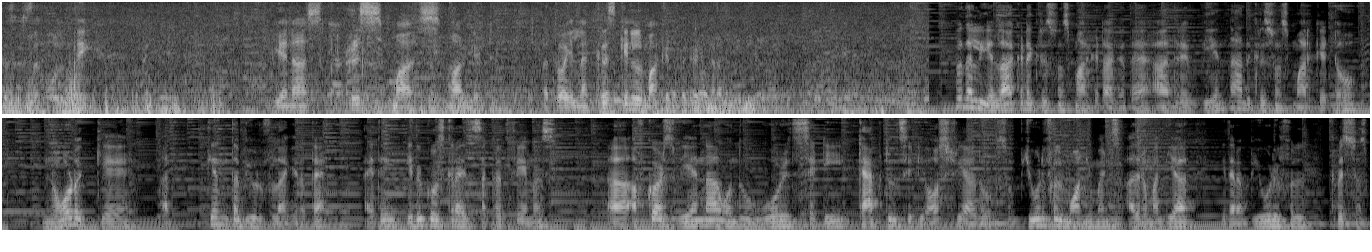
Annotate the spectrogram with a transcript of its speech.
this is the whole thing Vienna's Christmas market ಅಥವಾ ಇಲ್ಲಿನ ಕ್ರಿಸ್ ಕಿನಲ್ ಮಾರ್ಕೆಟ್ ಅಂತ ಕರೀತಾರೆ. ವಿಶ್ವದಲ್ಲಿ ಎಲ್ಲಾ ಕಡೆ ಕ್ರಿಸ್ಮಸ್ ಮಾರ್ಕೆಟ್ ಆಗುತ್ತೆ, ಆದ್ರೆ ವಿಯೆನ್ನಾದ ಕ್ರಿಸ್ಮಸ್ ಮಾರ್ಕೆಟು ನೋಡೋಕ್ಕೆ ಅತ್ಯಂತ ಬ್ಯೂಟಿಫುಲ್ ಆಗಿರುತ್ತೆ. ಐ ಥಿಂಕ್ ಇದಕ್ಕೋಸ್ಕರ ಇದು ಸಖತ್ ಫೇಮಸ್. ಅಫ್ಕೋರ್ಸ್ ವಿಯೆನ್ನಾ ಒಂದು ಓಲ್ಡ್ ಸಿಟಿ, ಕ್ಯಾಪಿಟಲ್ ಸಿಟಿ ಆಸ್ಟ್ರಿಯಾದು ಸೊ ಬ್ಯೂಟಿಫುಲ್ ಮಾನ್ಯುಮೆಂಟ್ಸ್ ಅದರ ಮಧ್ಯ ಈ ತರ beautiful Christmas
